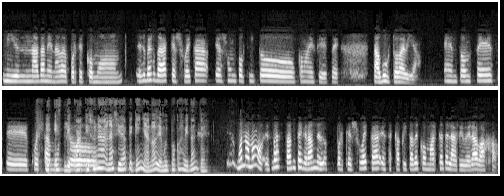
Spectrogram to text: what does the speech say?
ni nada, ni nada, porque como es verdad que Sueca es un poquito, ¿cómo decirte? Tabú todavía. Entonces, eh, cuesta Eh, Es, mucho. es una, una ciudad pequeña, ¿no? De muy pocos habitantes. Bueno, no, es bastante grande, porque Sueca es la capital de comarca de la Ribera Baja.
